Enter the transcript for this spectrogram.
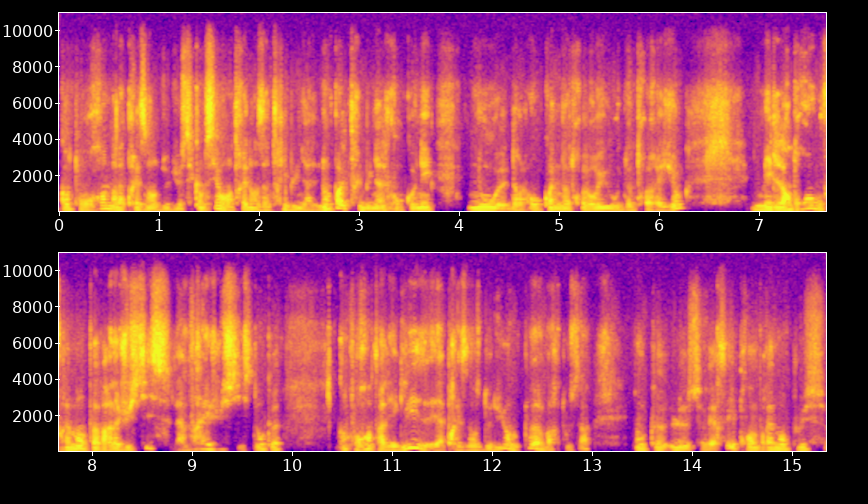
quand on rentre dans la présence de Dieu, c'est comme si on rentrait dans un tribunal. Non pas le tribunal qu'on connaît, nous, dans, au coin de notre rue ou de notre région, mais l'endroit où vraiment on peut avoir la justice, la vraie justice. Donc, euh, quand on rentre à l'église et à la présence de Dieu, on peut avoir tout ça. Donc, euh, ce verset, il prend vraiment plus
